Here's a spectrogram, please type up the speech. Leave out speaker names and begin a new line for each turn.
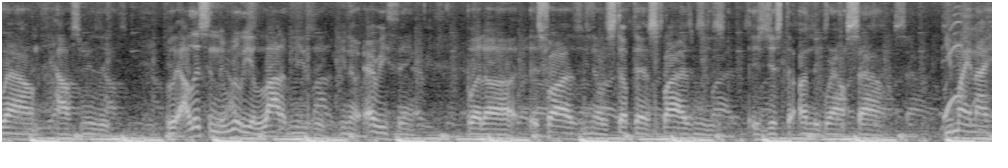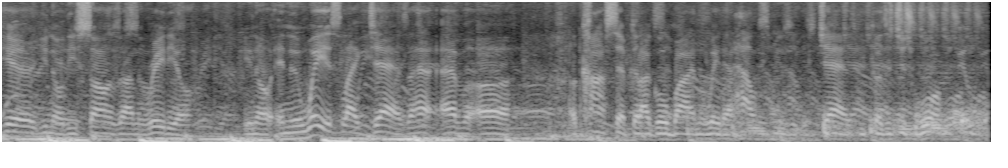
underground house music. I listen to really a lot of music, you know, everything. But uh, as far as you know, the stuff that inspires me is, is just the underground sound. You might not hear, you know, these songs on the radio, you know. And in a way, it's like jazz. I, ha- I have a, uh, a concept that I go by in the way that house music is jazz because it's just raw feeling.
